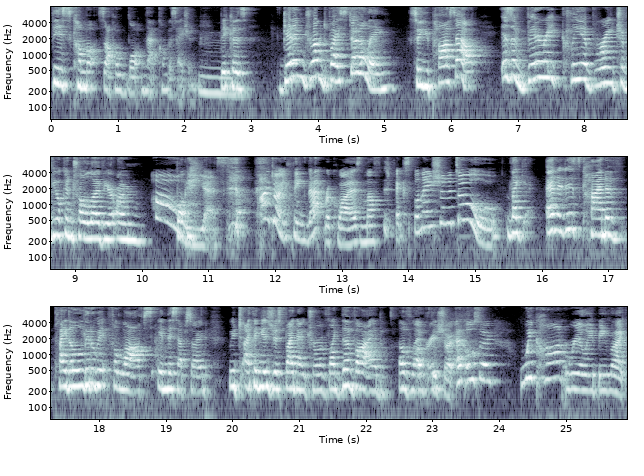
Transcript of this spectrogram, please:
this comes up a lot in that conversation. Mm. Because getting drugged by Sterling so you pass out is a very clear breach of your control over your own Oh, body. yes. I don't think that requires much explanation at all. like and it is kind of played a little bit for laughs in this episode which i think is just by nature of like the vibe of Of the show. And also, we can't really be like,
